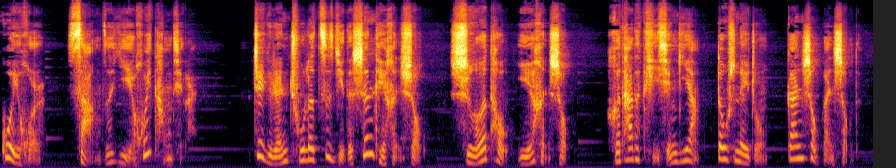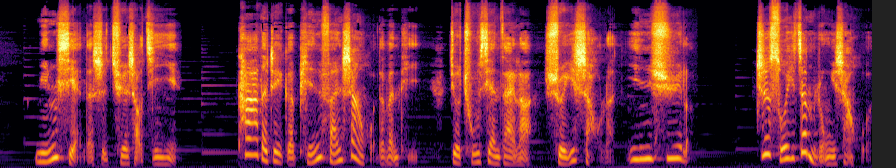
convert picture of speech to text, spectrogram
过一会儿嗓子也会疼起来。这个人除了自己的身体很瘦，舌头也很瘦，和他的体型一样，都是那种干瘦干瘦的，明显的是缺少津液。他的这个频繁上火的问题，就出现在了水少了、阴虚了。之所以这么容易上火，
